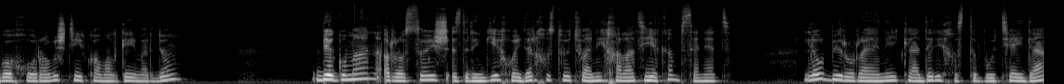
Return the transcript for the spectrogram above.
بۆ خو ڕەوشتی کۆمەڵگەی مەردوم؟ بێگومان ڕۆسۆیش زرنگی خۆی دەرخست و توانی خەڵاتی یەکەم بسەنێت. لەو بیروڕایانەی کە دەری خستبوو تیایدا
